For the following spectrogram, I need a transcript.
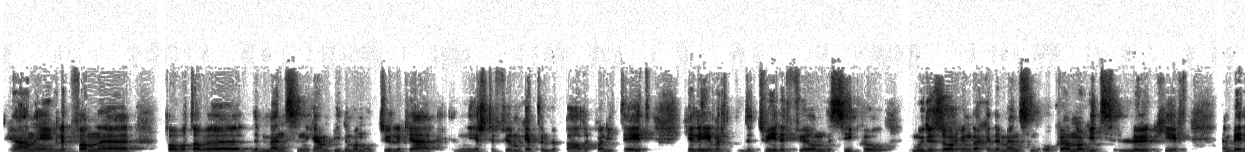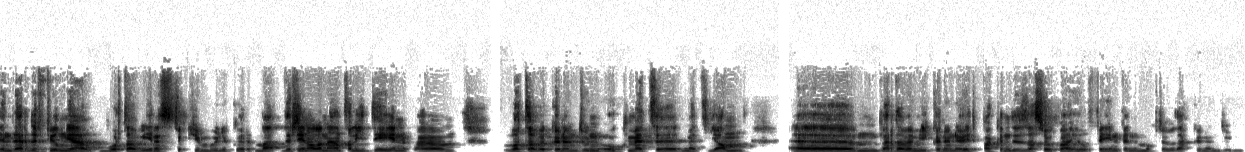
gaan eigenlijk van, uh, van wat dat we de mensen gaan bieden. Want natuurlijk, ja, in de eerste film, je hebt een bepaalde kwaliteit geleverd. De tweede film, de sequel, moet je zorgen dat je de mensen ook wel nog iets leuk geeft. En bij de derde film, ja, wordt dat weer een stukje moeilijker. Maar er zijn al een aantal ideeën uh, wat dat we kunnen doen, ook met, uh, met Jan. Ehm, waar dat we mee kunnen uitpakken. Dus dat zou ik wel heel fijn vinden mochten we dat kunnen doen.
